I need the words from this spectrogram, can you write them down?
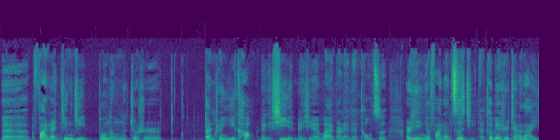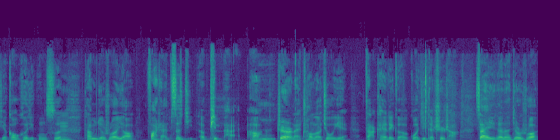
呃，发展经济不能就是单纯依靠这个吸引这些外边来的投资，而且应该发展自己的，特别是加拿大一些高科技公司，嗯他们就说要发展自己的品牌啊，这样来创造就业，打开这个国际的市场。再一个呢，就是说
